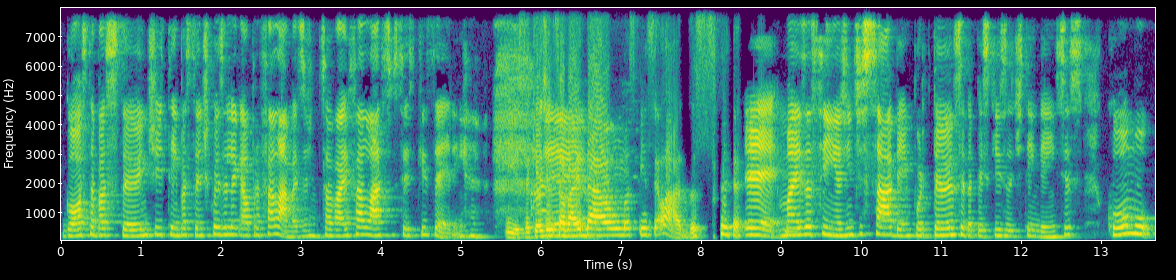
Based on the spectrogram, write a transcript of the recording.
gosta bastante e tem bastante coisa legal para falar, mas a gente só vai falar se vocês quiserem. Isso, aqui a gente é... só vai dar umas pinceladas. É, mas assim, a gente sabe a importância da pesquisa de tendências, como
